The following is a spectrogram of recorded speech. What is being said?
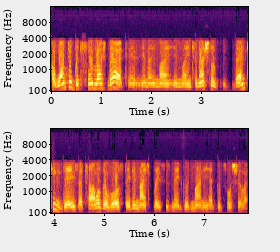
I wanted that full life back. Uh, you know, in my in my international banking days, I traveled the world, stayed in nice places, made good money, had good social life.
